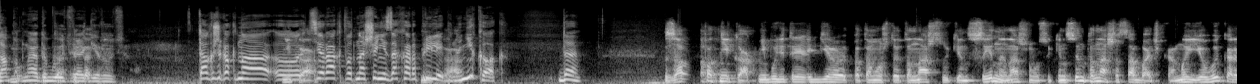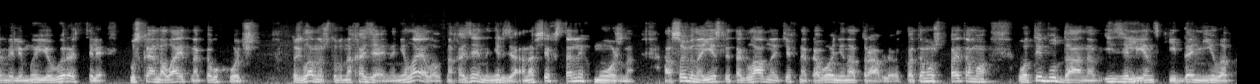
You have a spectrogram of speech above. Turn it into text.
Запад ну, на это, это будет реагировать? Так же, как на э, теракт в отношении Захара Прилепина. Никак. Никак. Да. Запад никак не будет реагировать, потому что это наш сукин сын, и нашему сукин сын это наша собачка. Мы ее выкормили, мы ее вырастили, пускай она лает на кого хочет. То есть главное, чтобы на хозяина не лаяла, вот на хозяина нельзя, а на всех остальных можно. Особенно если это главное тех, на кого они натравливают. Потому что поэтому вот и Буданов, и Зеленский, и Данилов,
